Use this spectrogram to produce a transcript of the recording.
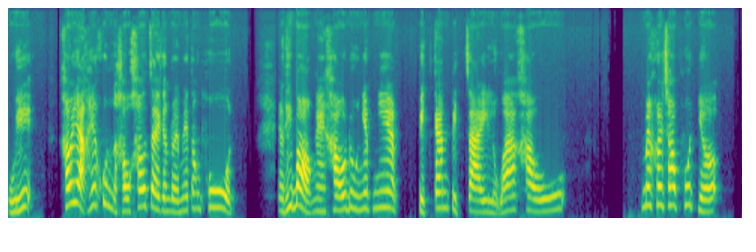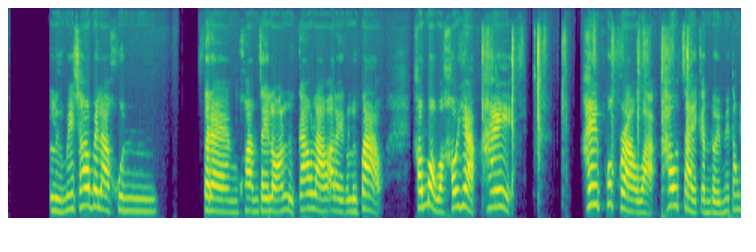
อุ๊ยเขาอยากให้คุณกับเขาเข้าใจกันโดยไม่ต้องพูด อย่างที่บอกไงเขาดูเงียบๆปิดกั้นปิดใจหรือว่าเขา ไม่ค่อยชอบพูดเยอะ หรือไม่ชอบเวลาคุณแสดงความใจร้อนหรือก้าวร้าวอะไรหรือเปล่า เขาบอกว่าเขาอยากให้ให้พวกเราอะเข้าใจกันโดยไม่ต้อง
